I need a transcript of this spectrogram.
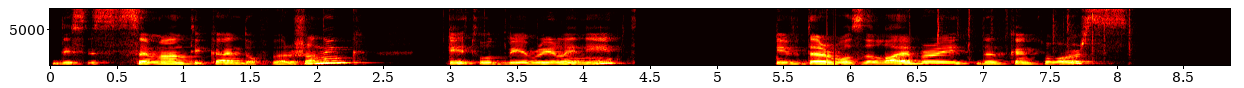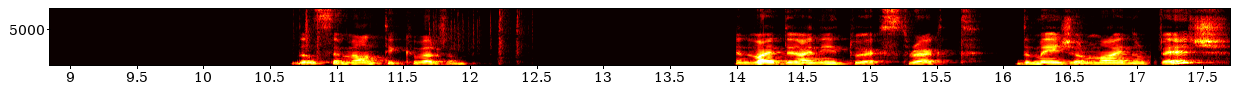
this is semantic kind of versioning, it would be really neat if there was a library that can coerce the semantic version. And why do I need to extract the major minor patch?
